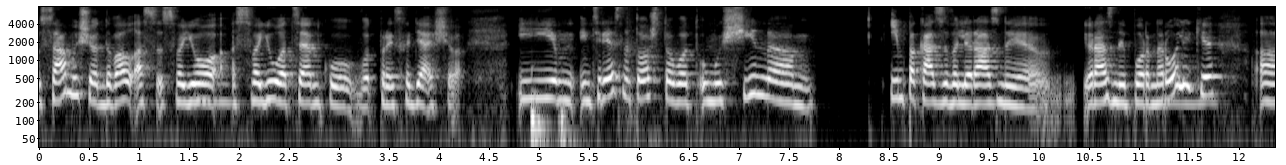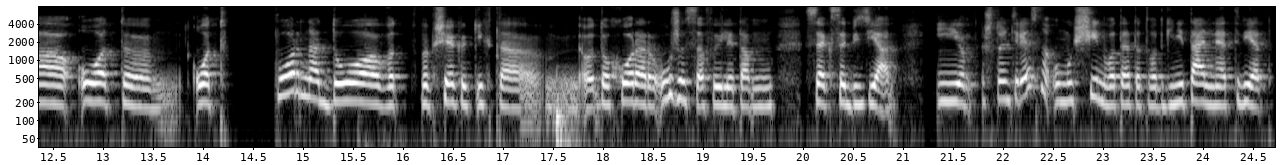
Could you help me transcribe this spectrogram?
сам еще отдавал ос- свое, mm-hmm. свою оценку вот происходящего. И интересно то, что вот у мужчин эм, им показывали разные, разные порно-ролики э, от, э, от порно до вот вообще каких-то до хоррор ужасов или там секс обезьян. И что интересно, у мужчин вот этот вот генитальный ответ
